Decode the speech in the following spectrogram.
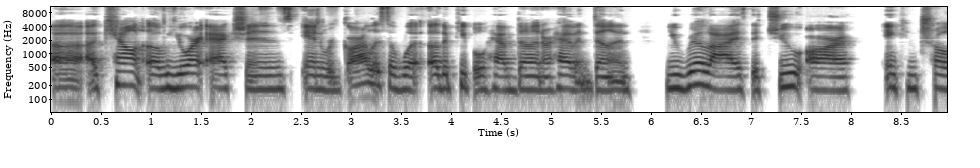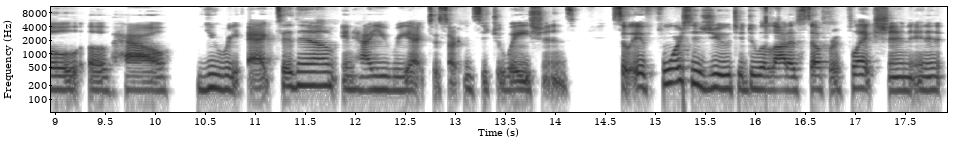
uh, account of your actions and regardless of what other people have done or haven't done, you realize that you are in control of how you react to them and how you react to certain situations. So it forces you to do a lot of self reflection and it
